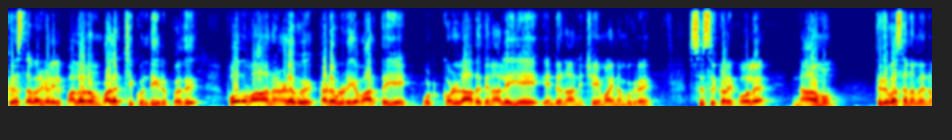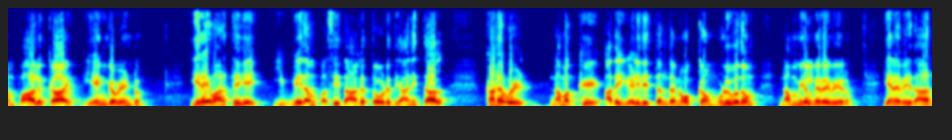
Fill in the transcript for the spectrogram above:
கிறிஸ்தவர்களில் பலரும் வளர்ச்சி கொண்டிருப்பது போதுமான அளவு கடவுளுடைய வார்த்தையை உட்கொள்ளாததினாலேயே என்று நான் நிச்சயமாய் நம்புகிறேன். சிசுக்களைப் போல நாமும் திருவசனம் என்னும் பாலுக்காய் ஏங்க வேண்டும். இறை வார்த்தையை இவ்விதம் பசி தாகத்தோடு தியானித்தால் கடவுள் நமக்கு அதை எழுதி தந்த நோக்கம் முழுவதும் நம்மில் நிறைவேறும். எனவேதான்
